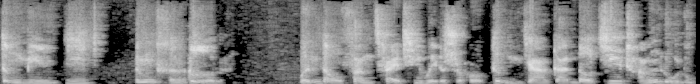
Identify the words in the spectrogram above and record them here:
邓明已经很饿了，闻到饭菜气味的时候，更加感到饥肠辘辘。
